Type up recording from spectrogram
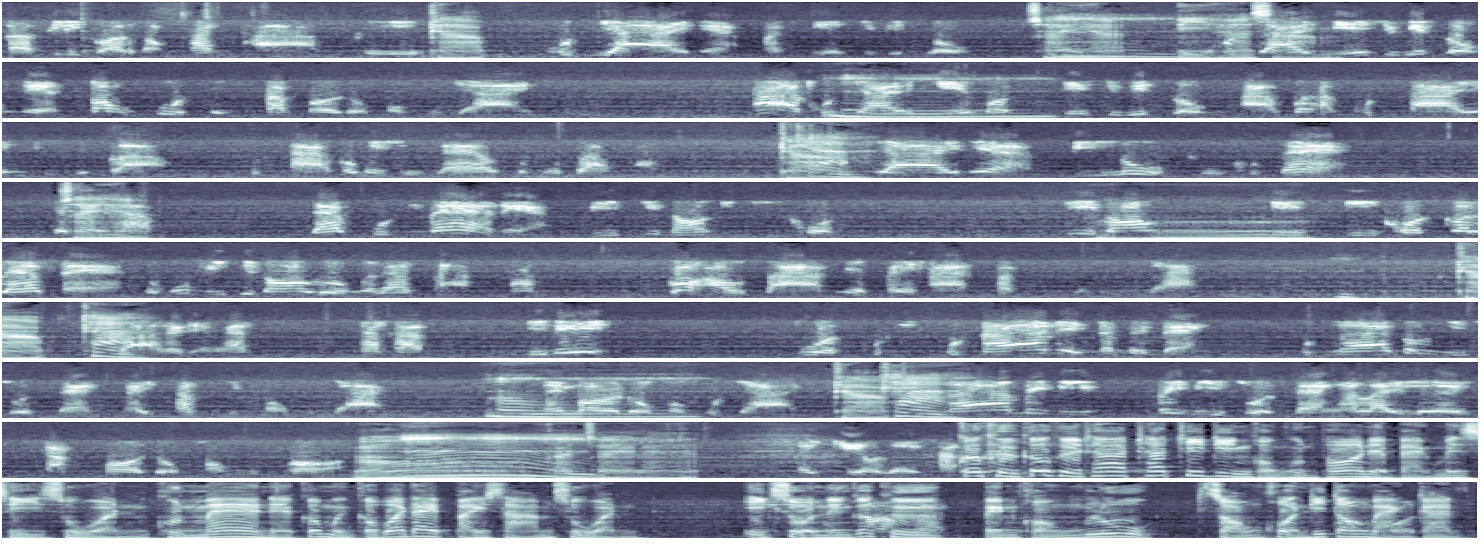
เอ่อพิธีกรสองท่านถามคือครับ คุณยายเนี่ยมาเสียชีวิตลง ใช่ฮะ อืม ปีคุห้าณยาสายมเสียชีวิตลงเนี่ยต้องพูดถึงทรัพย์มรดกของคุณยาย ถ้าคุณยายอืมเสียหมดเสียชีวิตลงถามว่าคุณตายังอยู่หรือเปล่า คุณตาก็ไม่อยู่แล้วสมมติว่าครับครับค่ะคุณยายเนี่ย มีลูกคือคุณแม่ใช่ไหมครับ และคุณแม่เนี่ย มีพี่น้องอีกกี่คนพี่น้องโกี่กี่คนก็แล้วแต่ สมมติมีพี่น้องรวมกันแล้วสามท่านก็เอาสามเนี่ยไปหาทรัพย์สินของคุณยายครับค่ะว่ากันอย่างนั้นนะครับ ทีนี้ส่วนคุณคุณน้าเนี่ยจะไปแบ่ง คุณน้าต้องมีส่วนแบ่งในทรัพย์สินของคุณยายในมรดกของคุณยายครับค่ะน้าไม่มีไม่มีส่วนแบ่งอะไรเลยกับมรดกของคุณพ่ออ๋ออมเข้าใจแล้วฮะ ไม่เกี่ยวเลยครับ ก็คือก็คือถ้าถ้าที่ดินของคุณพ่อเนี่ยแบ่งเป็น4ส่วน คุณแม่เนี่ยก็เหมือนกับว่าได้ไป3ส่วน อีกส่วนหนึ่งก็คือเป็นของลูก2คนที่ต้องแบ่งกัน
